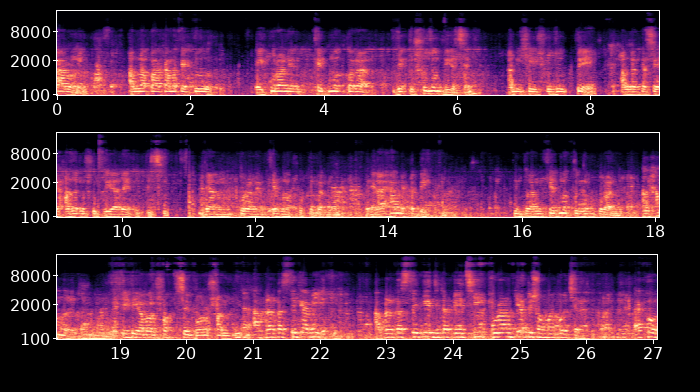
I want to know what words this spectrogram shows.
কারণে আল্লাহ পাক আমাকে একটু এই কোরআনের খেদমত করার যে একটু সুযোগ দিয়েছেন। আমি সেই সুযোগ পেয়ে আল্লাহর কাছে হাজারো শুক্রিয়া আদায় করতেছি যে আমি কোরআনের খেদমত করতে পারলাম। রায়হান একটা ব্যক্তি কিন্তু আমি খেদমত করলাম কোরআনে। আলহামদুলিল্লাহ। এটি আমার সবচেয়ে বড় শান্তি। আপনার কাছ থেকে আমি আপনার কাছ থেকে যেটা পেয়েছি কোরআনকে আপনি সম্মান করেছেন। এখন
